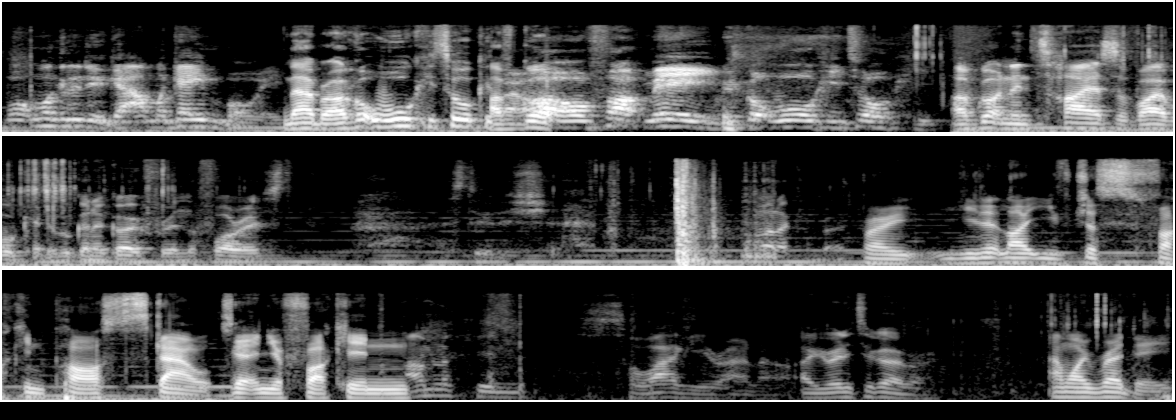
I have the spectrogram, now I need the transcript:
What am I gonna do? Get out my Game Boy? Nah, bro. I've got walkie-talkie. I've got. Oh fuck me! We've got walkie-talkie. I've got an entire survival kit that we're gonna go through in the forest. Let's do this shit. Come on, looking, bro. Bro, you look like you've just fucking passed scouts. Getting your fucking. I'm looking swaggy right now. Are you ready to go, bro? Am I ready?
